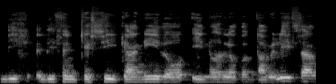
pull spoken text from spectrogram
dicen que sí, que han ido y no lo contabilizan.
